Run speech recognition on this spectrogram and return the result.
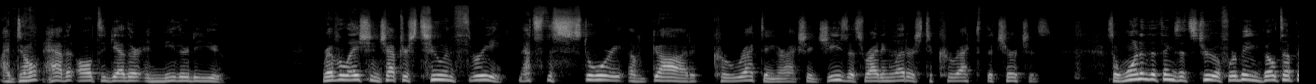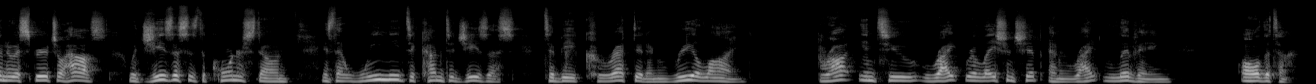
I don't have it all together, and neither do you. Revelation chapters 2 and 3, that's the story of God correcting, or actually Jesus writing letters to correct the churches. So, one of the things that's true, if we're being built up into a spiritual house with Jesus as the cornerstone, is that we need to come to Jesus to be corrected and realigned, brought into right relationship and right living all the time.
